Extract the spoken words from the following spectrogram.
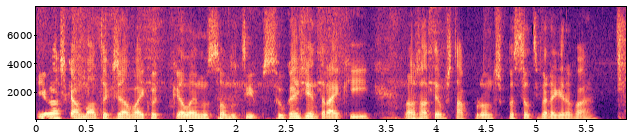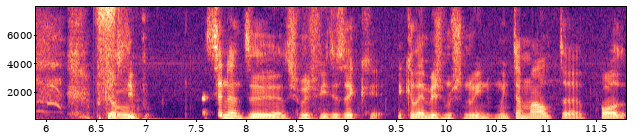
eu acho que há malta que já vai com aquela noção do tipo, se o gajo entrar aqui, nós já temos de estar prontos para se ele estiver a gravar. Porque eles tipo, a cena de- dos meus vídeos é que aquilo é mesmo genuíno. Muita malta pode,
